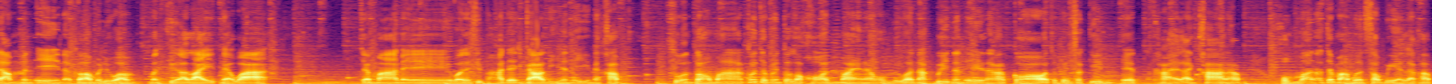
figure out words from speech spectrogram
ดำนั่นเองแล้วก็ไม่รู้ว่ามันคืออะไรแต่ว่า จะมาในวันที่ 15 เดือน 9 นี้นั่นเองนะครับ ส่วนต่อมาก็จะเป็นตัวละครใหม่นะครับผมหรือว่านักบินนั่นเองนะครับ ก็จะเป็นสกิน S ขายร้านค้านะครับ ผมว่าน่าจะมาเหมือนเสมียนแหละครับ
